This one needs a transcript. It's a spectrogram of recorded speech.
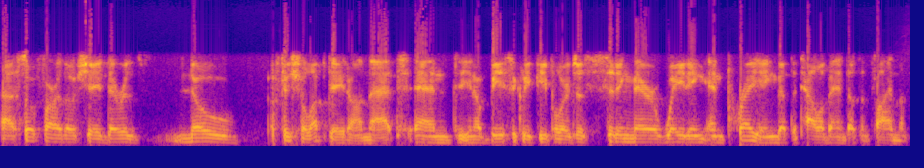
Uh, so far, though, Shay, there is no official update on that. And, you know, basically people are just sitting there waiting and praying that the Taliban doesn't find them.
